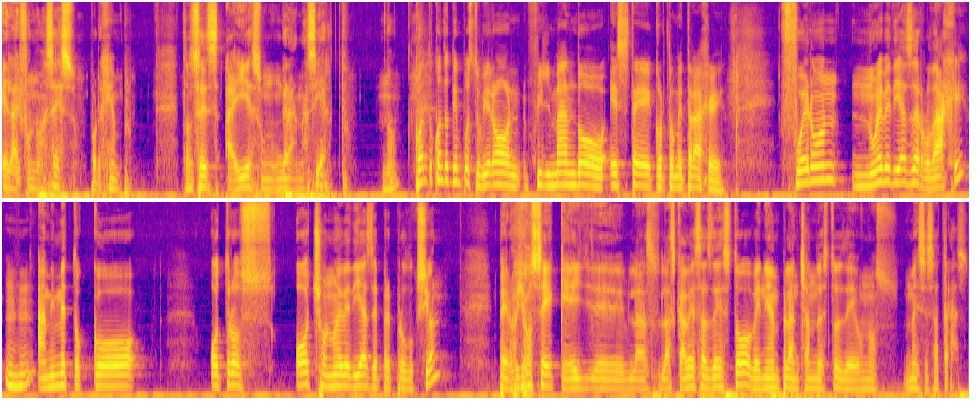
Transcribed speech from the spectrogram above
El iPhone no hace eso, por ejemplo. Entonces ahí es un gran acierto, ¿no? ¿Cuánto, ¿Cuánto tiempo estuvieron filmando este cortometraje? Fueron nueve días de rodaje. A mí me tocó otros ocho o nueve días de preproducción. Pero yo sé que eh, las, las cabezas de esto venían planchando esto desde unos meses atrás.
